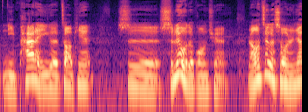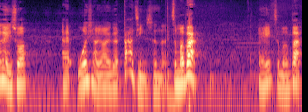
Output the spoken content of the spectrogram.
你拍了一个照片是十六的光圈，然后这个时候人家跟你说，哎，我想要一个大景深的，怎么办？哎，怎么办？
